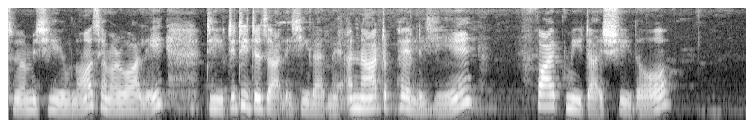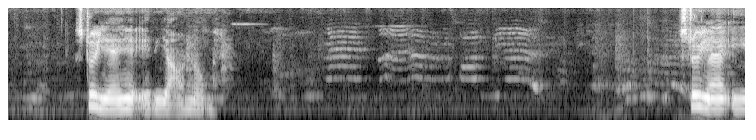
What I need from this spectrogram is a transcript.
ဆိုရင်မရှိဘူးเนาะဆရာမတို့ကလေဒီတိတိကျကျလေးရေးလိုက်မယ်။အနားတစ်ဖက်လေးရင် 5မီတာရှိတော့စတူယန်ရဲ့ area ကိုနှုတ်မယ်စတူယန် e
